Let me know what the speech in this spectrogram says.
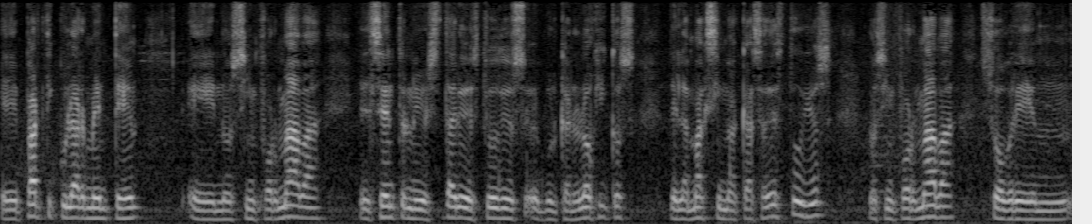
eh, particularmente eh, nos informaba el Centro Universitario de Estudios Vulcanológicos de la máxima casa de estudios, nos informaba sobre mm,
